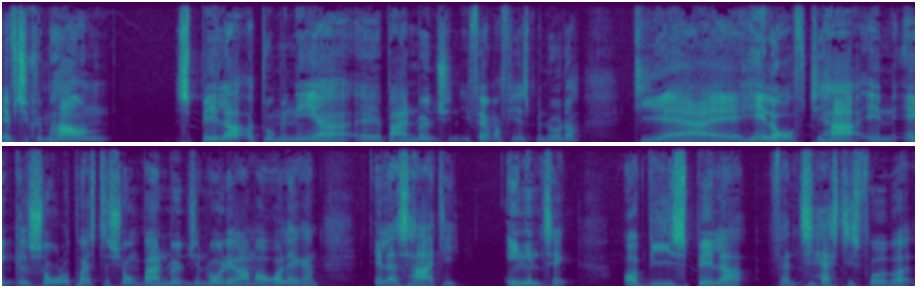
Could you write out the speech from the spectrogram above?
FC København spiller og dominerer øh, Bayern München i 85 minutter. De er øh, helt off. De har en enkelt solopræstation, Bayern München, hvor de rammer overlæggeren. Ellers har de ingenting. Og vi spiller fantastisk fodbold.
